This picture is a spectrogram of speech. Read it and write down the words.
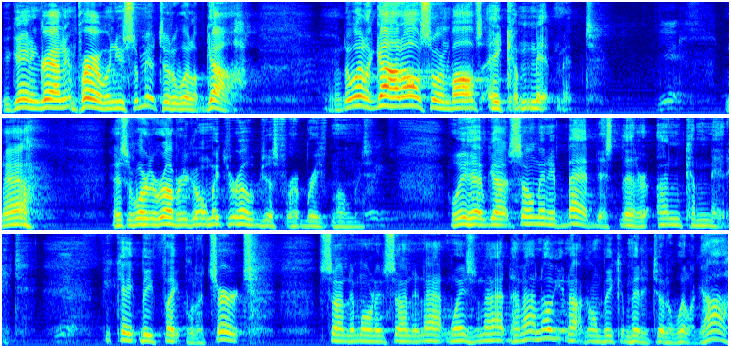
You're gaining ground in prayer when you submit to the will of God. And the will of God also involves a commitment. Now, this is where the rubber is going to meet the road just for a brief moment. We have got so many Baptists that are uncommitted. If you can't be faithful to church Sunday morning, Sunday night, Wednesday night, then I know you're not going to be committed to the will of God.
